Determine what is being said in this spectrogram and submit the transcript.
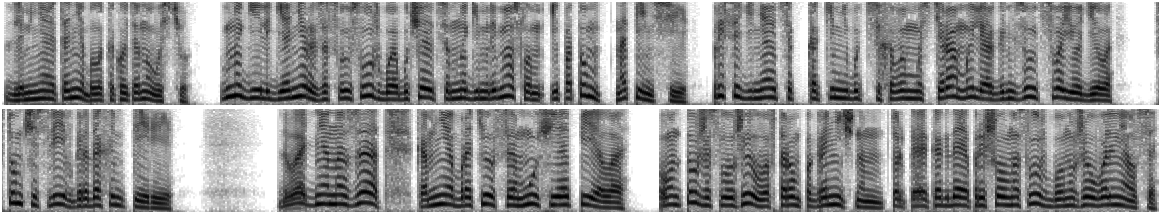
Для меня это не было какой-то новостью. Многие легионеры за свою службу обучаются многим ремеслам и потом, на пенсии, присоединяются к каким-нибудь цеховым мастерам или организуют свое дело, в том числе и в городах империи. Два дня назад ко мне обратился Муфи Апела. Он тоже служил во втором пограничном, только когда я пришел на службу, он уже увольнялся.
